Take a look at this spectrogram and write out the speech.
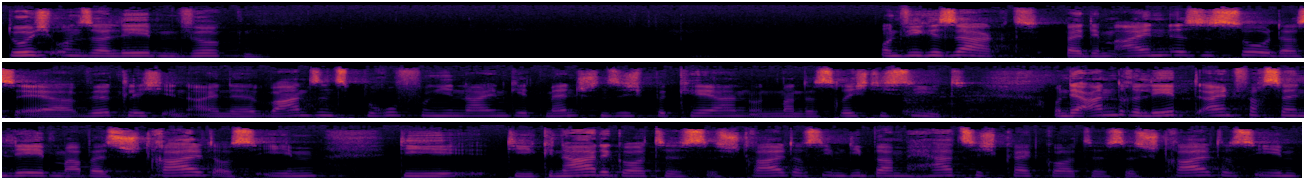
durch unser Leben wirken. Und wie gesagt, bei dem einen ist es so, dass er wirklich in eine Wahnsinnsberufung hineingeht, Menschen sich bekehren und man das richtig sieht. Und der andere lebt einfach sein Leben, aber es strahlt aus ihm die, die Gnade Gottes, es strahlt aus ihm die Barmherzigkeit Gottes, es strahlt aus ihm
